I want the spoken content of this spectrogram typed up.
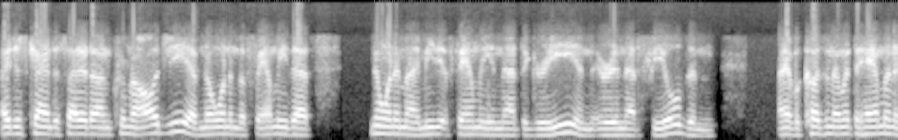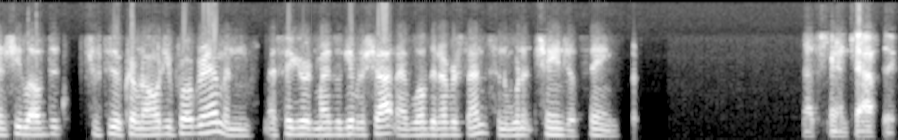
I just kind of decided on criminology. I have no one in the family that's, no one in my immediate family in that degree and or in that field. And I have a cousin that went to Hamline and she loved it through the criminology program, and I figured might as well give it a shot, and I've loved it ever since, and wouldn't change a thing. That's fantastic.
